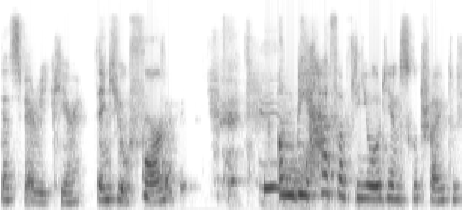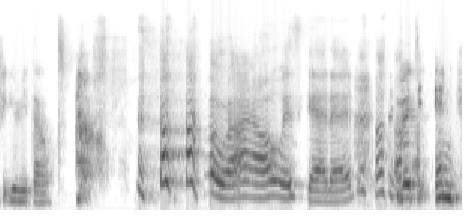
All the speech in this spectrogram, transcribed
That's very clear. Thank you for on behalf of the audience who try to figure it out. oh, I always get it. but and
